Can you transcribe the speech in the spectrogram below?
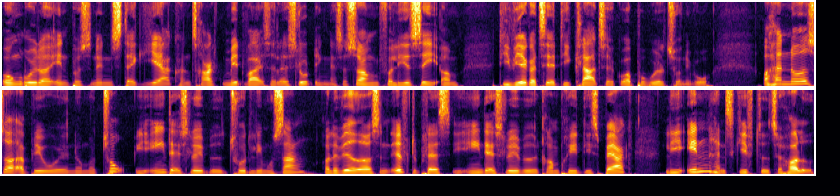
unge rytter ind på sådan en stagiaire-kontrakt midtvejs eller i slutningen af sæsonen, for lige at se, om de virker til, at de er klar til at gå op på World Tour-niveau. Og han nåede så at blive øh, nummer to i endagsløbet Tour de Limousin, og leverede også en 11. plads i endagsløbet Grand Prix d'Isberg, lige inden han skiftede til holdet.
